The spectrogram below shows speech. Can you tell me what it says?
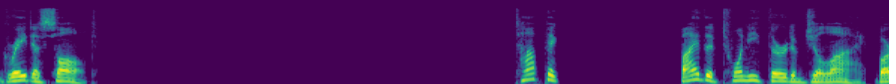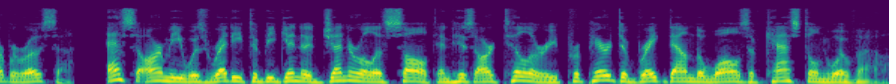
Great Assault By 23 July, Barbarossa's army was ready to begin a general assault and his artillery prepared to break down the walls of Castelnuovo.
